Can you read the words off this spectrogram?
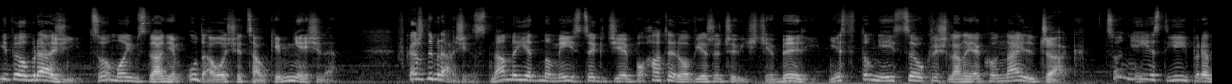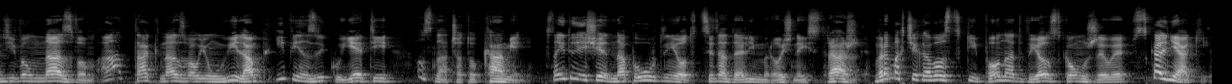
i wyobraźni, co moim zdaniem udało się całkiem nieźle. W każdym razie znamy jedno miejsce, gdzie bohaterowie rzeczywiście byli. Jest to miejsce określane jako Nile Jack, co nie jest jej prawdziwą nazwą, a tak nazwał ją Willamp i w języku Yeti oznacza to kamień. Znajduje się na południe od Cytadeli Mroźnej Straży. W ramach ciekawostki ponad wioską żyły skalniaki.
